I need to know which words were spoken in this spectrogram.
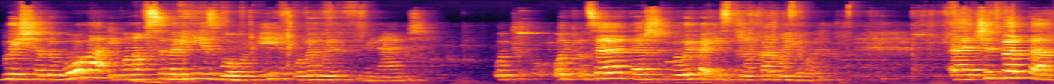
ближча до Бога, і вона в синергії з Богом діє, коли ми звільняємося. От, от це теж велика істина карма йоги. Е, Четверта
